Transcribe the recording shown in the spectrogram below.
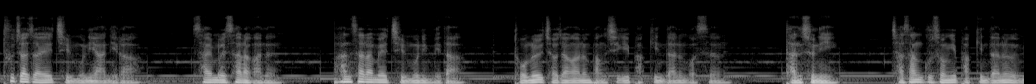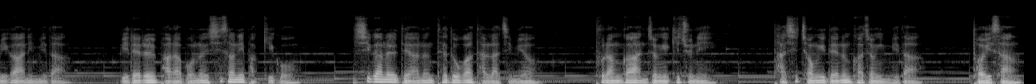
투자자의 질문이 아니라 삶을 살아가는 한 사람의 질문입니다. 돈을 저장하는 방식이 바뀐다는 것은 단순히 자산 구성이 바뀐다는 의미가 아닙니다. 미래를 바라보는 시선이 바뀌고 시간을 대하는 태도가 달라지며 불안과 안정의 기준이 다시 정의되는 과정입니다. 더 이상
